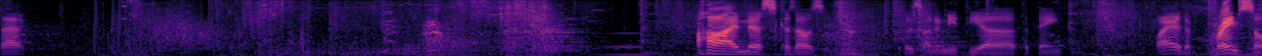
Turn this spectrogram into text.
That. Oh, I missed because I was was underneath the uh the thing. Why are the frames so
